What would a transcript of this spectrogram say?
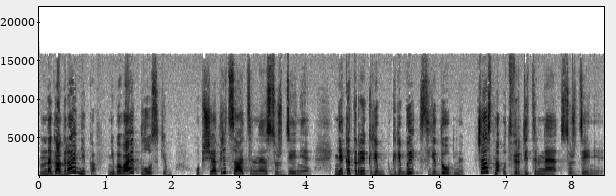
многогранников не бывает плоским. Общеотрицательное суждение. Некоторые грибы съедобны, частно-утвердительное суждение.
